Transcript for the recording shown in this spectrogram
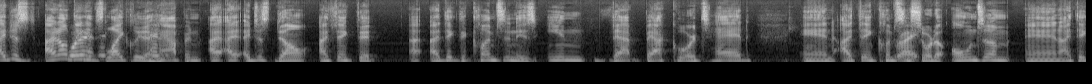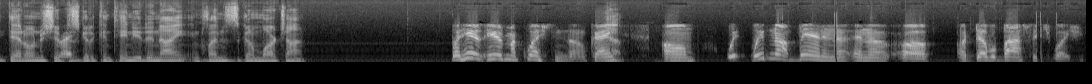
I just I don't Well, think it's likely to happen. I, I I just don't. I think that I- think that Clemson is in that backcourt's head, and I think Clemson Right. sort of owns them. And I think that ownership is going to continue tonight, and Clemson's going to march on. But here's here's my question though. Okay, um, we we've not been in a in a uh, a double bye situation.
